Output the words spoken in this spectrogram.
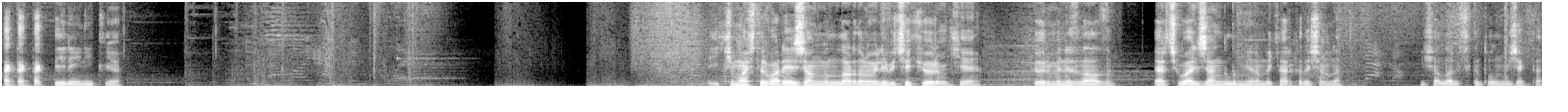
tak tak tak diye lane'i itliyor. İki maçtır var ya jungle'lardan öyle bir çekiyorum ki görmeniz lazım. Gerçi bu el jungle'ım yanımdaki arkadaşım da. İnşallah bir sıkıntı olmayacak da.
